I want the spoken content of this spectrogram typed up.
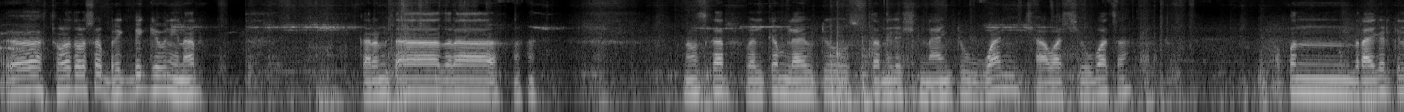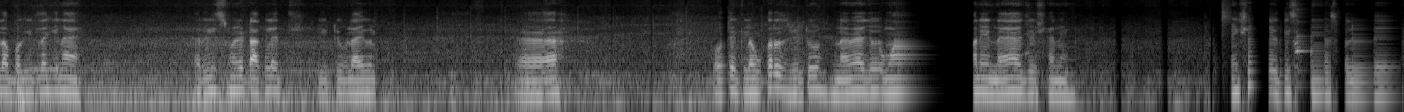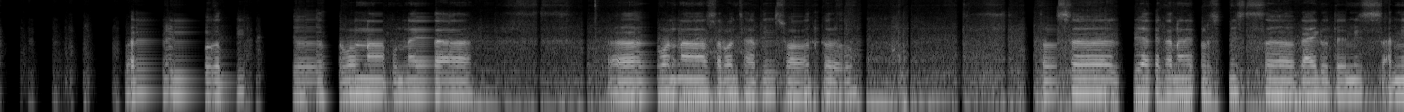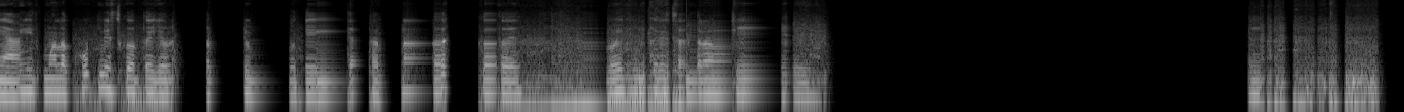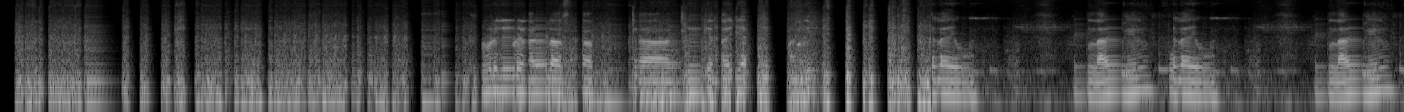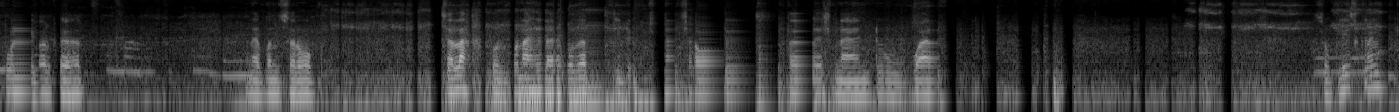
थोडं थोडंसं break break घेऊन येणार. कारण का जरा नमस्कार welcome live to Sutar Nilesh nine two one Chhava शिवबाचा. आपण रायगड किल्ला बघितला की नाही रील्समध्ये टाकलेत यूट्यूब लाईव्ह बहुतेक लवकरच भेटू नव्या जोमाने नव्या जोशाने. सर्वांना पुन्हा एकदा सर्वांना सर्वांच्या हार्दिक स्वागत करतो. थोडंसं या कारणाने थोडंसं मिस गाईड होतं मिस आणि आम्ही तुम्हाला खूप मिस करतोय जेवढे होते करतोय. रोहित विखेरे संग्रामचे जेवढे जेवढे लाईव्हला असतात त्या जे ताई आहेत आणि त्याला येऊ एक लाईव्ह घेईल त्याला येऊ एक लाईव्ह घेईल फुल करत आणि आपण सर्व चला कोण कोण आहे लाईव्ह बघत YouTube nine two one so please comment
